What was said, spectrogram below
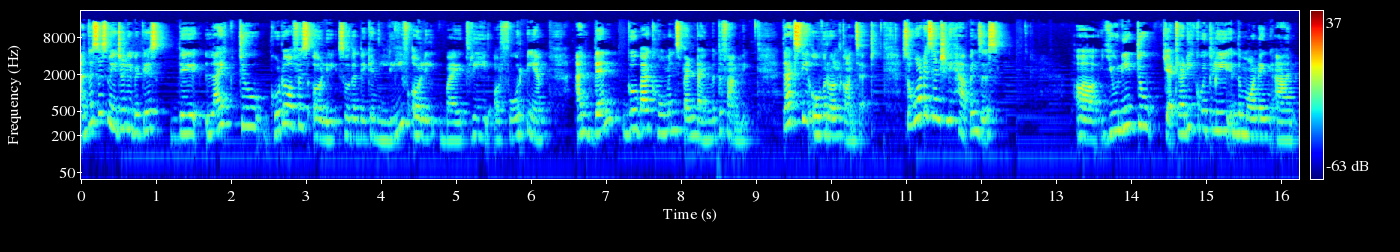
And this is majorly because they like to go to office early so that they can leave early by 3 or 4 p.m. and then go back home and spend time with the family. That's the overall concept. So what essentially happens is uh, you need to get ready quickly in the morning and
